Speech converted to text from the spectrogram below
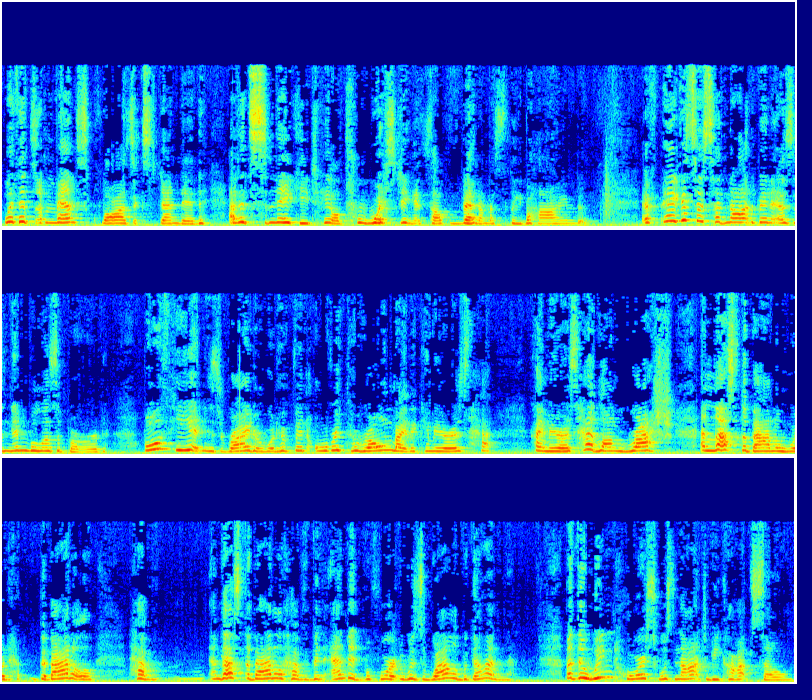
with its immense claws extended and its snaky tail twisting itself venomously behind. If Pegasus had not been as nimble as a bird, both he and his rider would have been overthrown by the chimera's, chimera's headlong rush, and thus the battle would the battle have and thus the battle have been ended before it was well begun. But the winged horse was not to be caught so.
